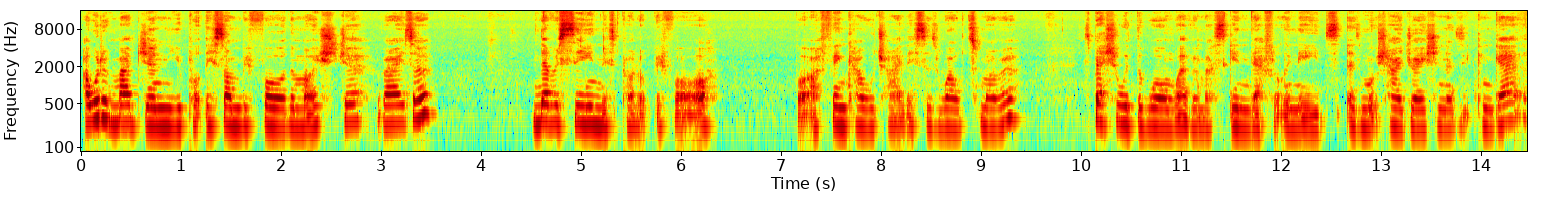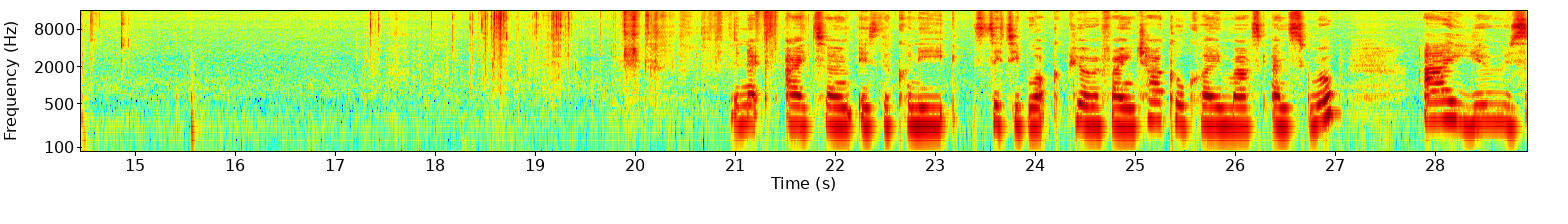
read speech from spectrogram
I would imagine you put this on before the moisturiser. Never seen this product before but I think I will try this as well tomorrow. Especially with the warm weather my skin definitely needs as much hydration as it can get. The next item is the Clinique City Block Purifying Charcoal Clay Mask and Scrub. I use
